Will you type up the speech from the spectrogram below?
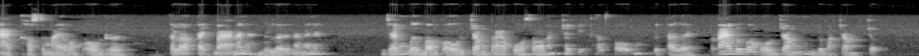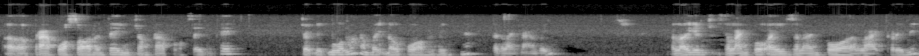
អាច customize បងប្អូនរើស color text បានណានៅលើហ្នឹងណាអញ្ចឹងបើបងប្អូនចង់ប្រើពណ៌សហ្នឹងចុចវាធ្វើហ្វូមវាទៅហើយប៉ុន្តែបើបងប្អូនចង់ខ្ញុំអត់ចង់ចុចប្រើពណ៌សហ្នឹងទេខ្ញុំចង់ប្រើពណ៌ផ្សេង okay ចុចលេខ4មកដើម្បីដូរពណ៌ទៅវិញណាទៅកន្លែងដើមវិញឥឡូវយើងឆ្លាញ់ពណ៌អីឆ្លាញ់ពណ៌ light green នេះ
